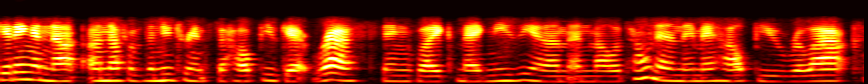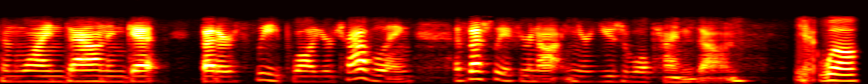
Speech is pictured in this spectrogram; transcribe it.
getting enough enough of the nutrients to help you get rest, things like magnesium and melatonin, they may help you relax and wind down and get better sleep while you're traveling, especially if you're not in your usual time zone. Yeah, well,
